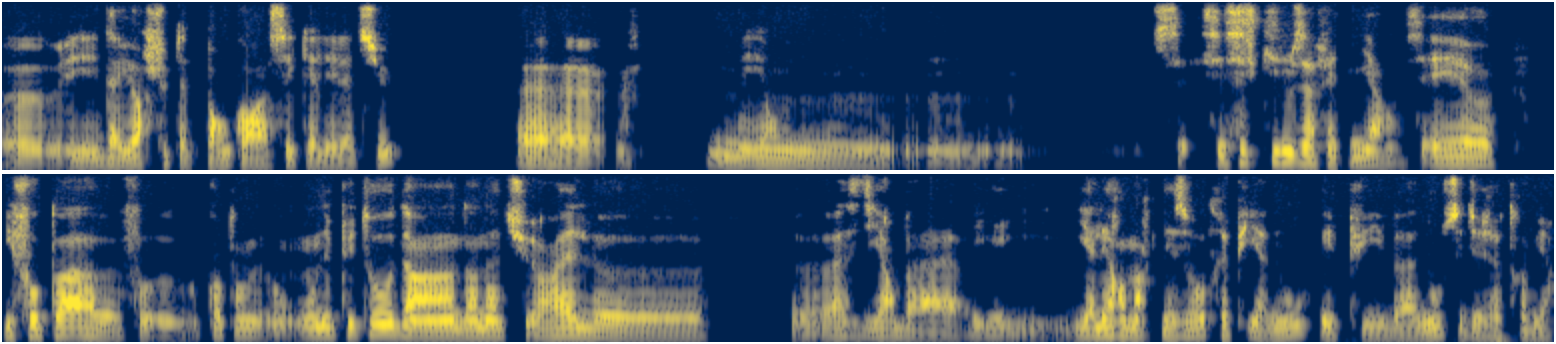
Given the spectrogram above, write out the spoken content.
euh, et d'ailleurs je suis peut-être pas encore assez calé là-dessus, euh, mais on c'est ce qui nous a fait tenir. Et euh, il faut pas, faut, quand on, on est plutôt d'un naturel euh, à se dire bah il y, y, a les remarques des autres et puis il y a nous et puis bah nous c'est déjà très bien.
